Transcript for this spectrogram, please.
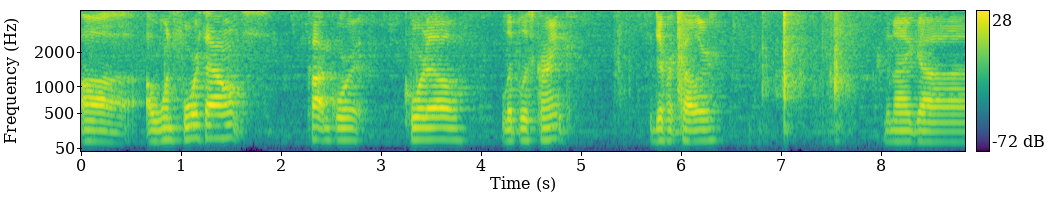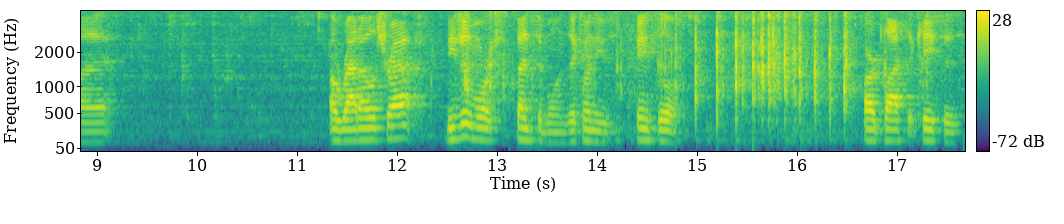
uh, a one fourth ounce cotton cord- cordell lipless crank. It's a different color. Then I got a Rat-L-Trap. These are the more expensive ones. They come in these fancy little hard plastic cases.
